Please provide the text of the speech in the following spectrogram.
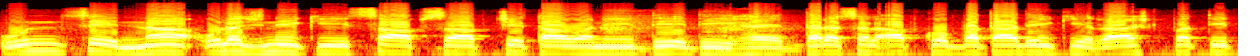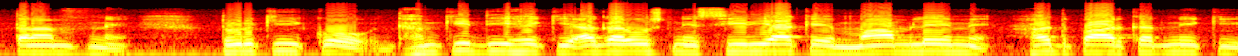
उनसे ना उलझने की साफ़ साफ़ चेतावनी दे दी है। दरअसल आपको बता दें कि राष्ट्रपति ट्रंप ने तुर्की को धमकी दी है कि अगर उसने सीरिया के मामले में हद पार करने की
